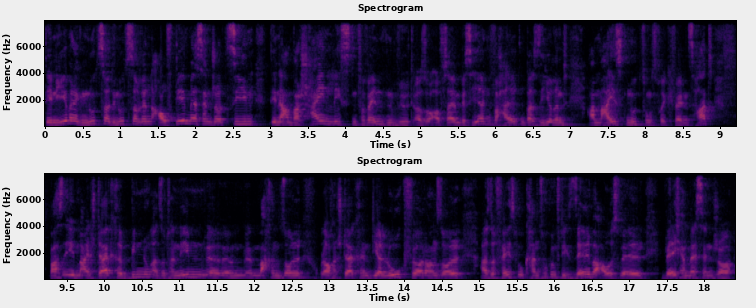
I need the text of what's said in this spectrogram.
den jeweiligen Nutzer, die Nutzerin auf den Messenger ziehen, den er am wahrscheinlichsten verwenden wird, also auf seinem bisherigen Verhalten basierend am meisten Nutzungsfrequenz hat was eben eine stärkere Bindung ans Unternehmen äh, ähm, machen soll oder auch einen stärkeren Dialog fördern soll. Also Facebook kann zukünftig selber auswählen, welcher Messenger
